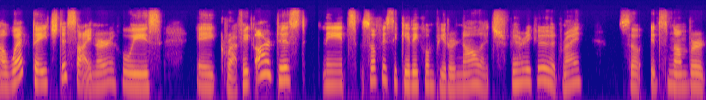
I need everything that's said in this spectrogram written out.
A web page designer who is a graphic artist needs sophisticated computer knowledge. Very good, right? So it's number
